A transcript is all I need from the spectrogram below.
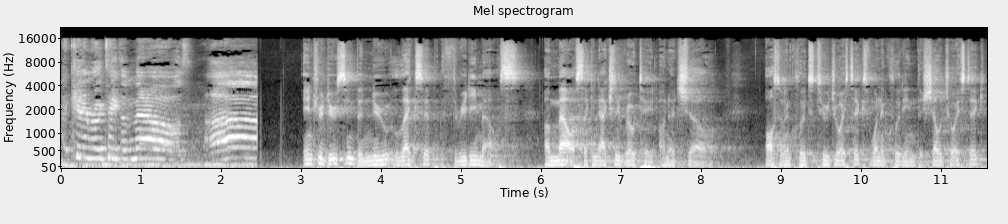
I couldn't rotate the mouse. Ah! Introducing the new Lexip 3D mouse, a mouse that can actually rotate on its shell. Also includes two joysticks, one including the shell joystick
